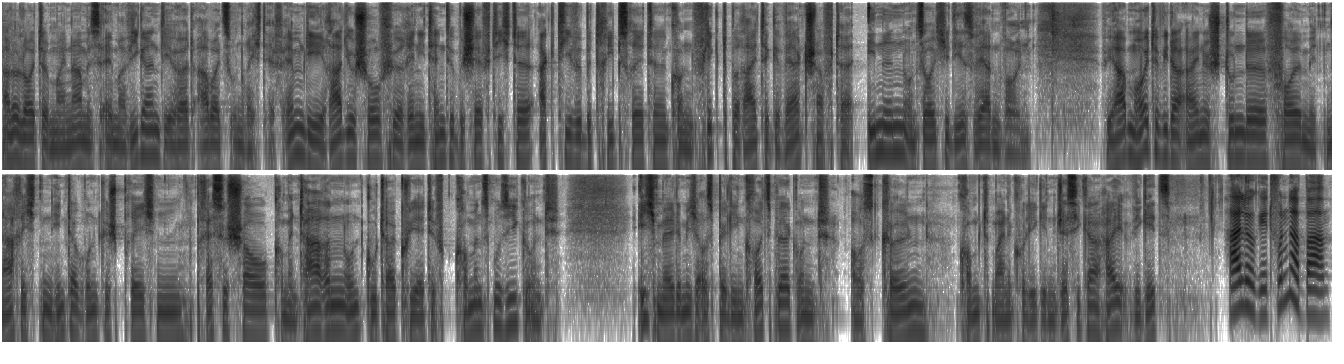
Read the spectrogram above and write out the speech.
Hallo Leute, mein Name ist Elmar Wiegand. Ihr hört Arbeitsunrecht FM, die Radioshow für renitente Beschäftigte, aktive Betriebsräte, konfliktbereite GewerkschafterInnen und solche, die es werden wollen. Wir haben heute wieder eine Stunde voll mit Nachrichten, Hintergrundgesprächen, Presseschau, Kommentaren und guter Creative Commons Musik. Und ich melde mich aus Berlin-Kreuzberg und aus Köln kommt meine Kollegin Jessica. Hi, wie geht's? Hallo, geht wunderbar.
